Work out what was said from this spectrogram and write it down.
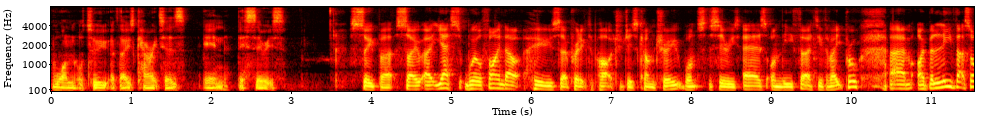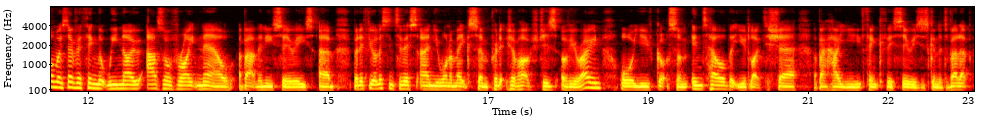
one or two of those characters in this series. Super. So, uh, yes, we'll find out whose uh, predictor partridges come true once the series airs on the 30th of April. Um, I believe that's almost everything that we know as of right now about the new series. Um, but if you're listening to this and you want to make some predictor partridges of your own, or you've got some intel that you'd like to share about how you think this series is going to develop,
